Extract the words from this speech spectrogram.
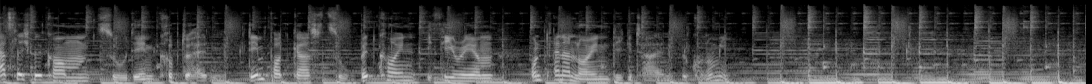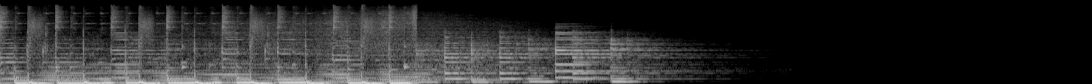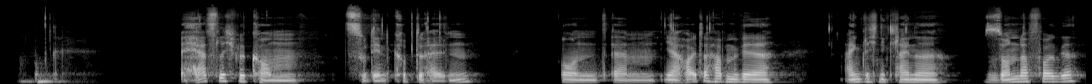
Herzlich willkommen zu den Kryptohelden, dem Podcast zu Bitcoin, Ethereum und einer neuen digitalen Ökonomie. Herzlich willkommen zu den Kryptohelden. Und ähm, ja, heute haben wir eigentlich eine kleine Sonderfolge,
